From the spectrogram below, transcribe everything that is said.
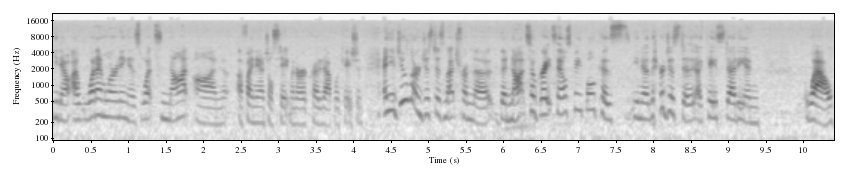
you know, I, what I'm learning is what's not on a financial statement or a credit application. And you do learn just as much from the, the not so great salespeople because, you know, they're just a, a case study and wow.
